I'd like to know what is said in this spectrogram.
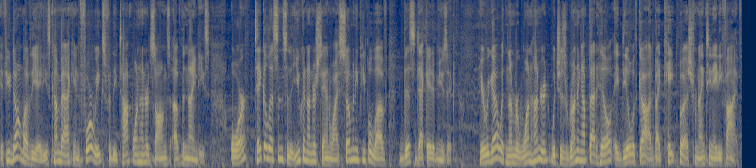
If you don't love the 80s, come back in four weeks for the top 100 songs of the 90s. Or take a listen so that you can understand why so many people love this decade of music. Here we go with number 100, which is Running Up That Hill A Deal with God by Kate Bush from 1985.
